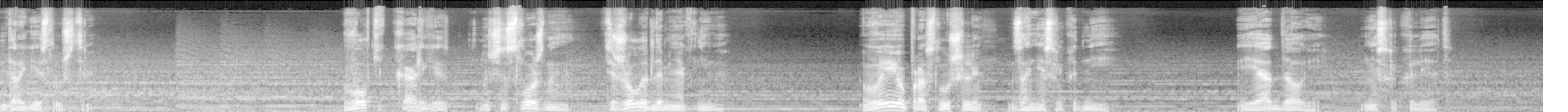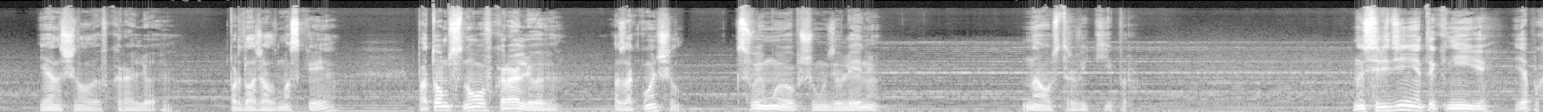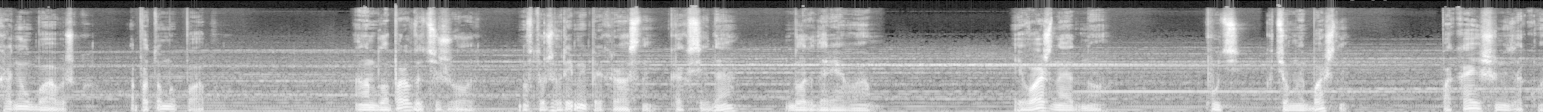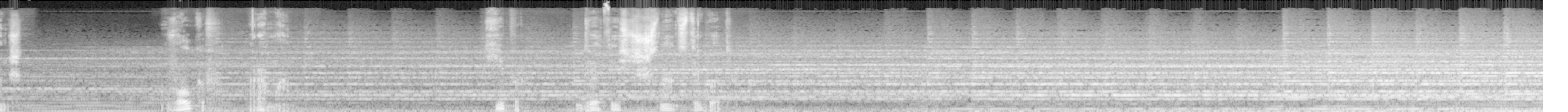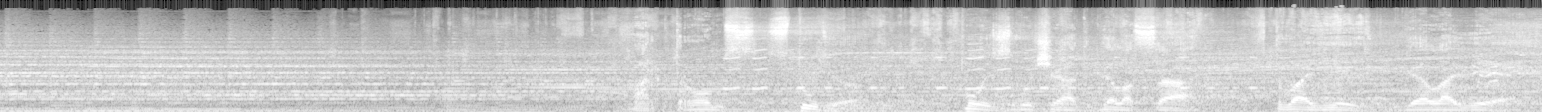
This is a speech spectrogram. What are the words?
дорогие слушатели. «Волки Кальи» — очень сложная, тяжелая для меня книга. Вы ее прослушали за несколько дней. я отдал ей несколько лет. Я начинал ее в Королеве, продолжал в Москве, потом снова в Королеве, а закончил, к своему и общему удивлению, на острове Кипр. На середине этой книги я похоронил бабушку, а потом и папу. Она была, правда, тяжелой, но в то же время и прекрасной, как всегда, благодаря вам. И важное одно – путь к темной башне пока еще не закончен. Волков Роман. Кипр, 2016 год. Тромс Студио. Пусть звучат голоса в твоей голове.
